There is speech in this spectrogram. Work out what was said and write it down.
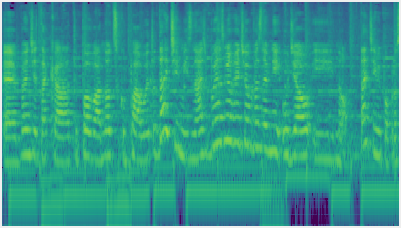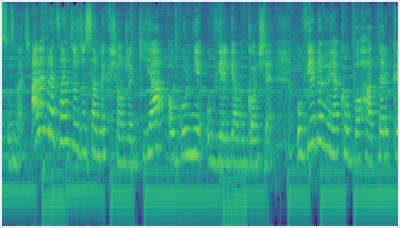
e, będzie taka typowa Noc Kupały, to dajcie mi znać, bo ja z miłą chęcią wezmę w niej udział i no, dajcie mi po prostu znać. Ale wracając już do samego samych książek. Ja ogólnie uwielbiam Gosię. Uwielbiam ją jako bohaterkę,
